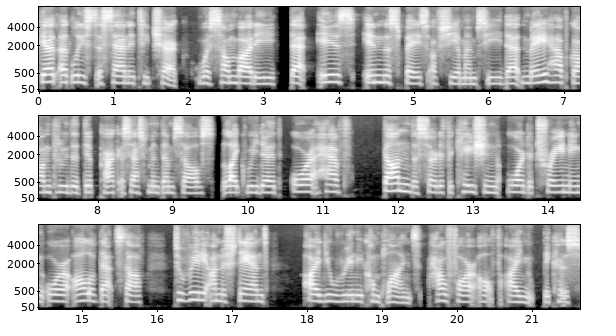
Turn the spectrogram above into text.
get at least a sanity check with somebody that is in the space of CMMC that may have gone through the DIBCAC assessment themselves, like we did, or have done the certification or the training or all of that stuff to really understand are you really compliant? How far off are you? Because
